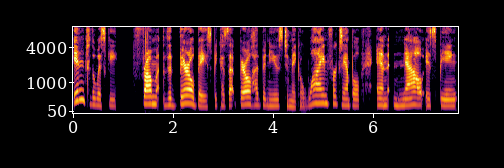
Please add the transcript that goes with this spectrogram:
into the whiskey from the barrel base because that barrel had been used to make a wine, for example, and now it's being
